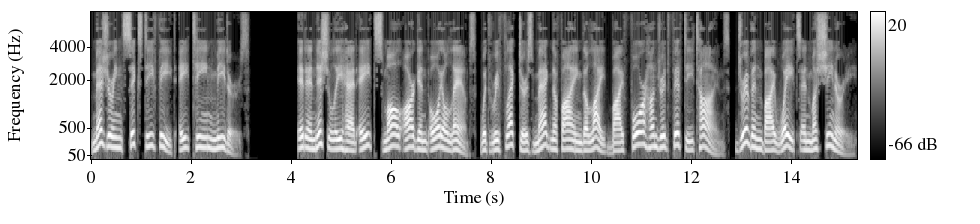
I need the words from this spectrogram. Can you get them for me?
measuring 60 feet 18 meters. It initially had eight small argand oil lamps, with reflectors magnifying the light by 450 times, driven by weights and machinery.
